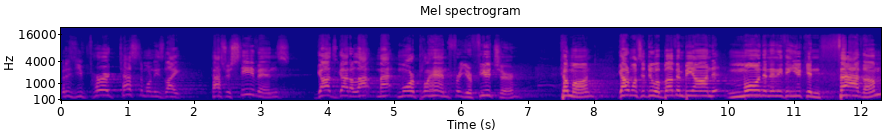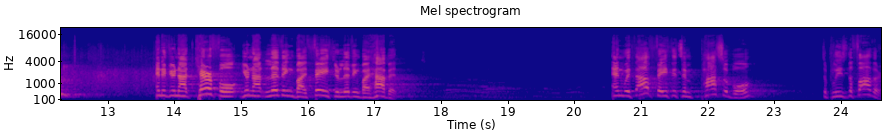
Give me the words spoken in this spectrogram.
But as you've heard testimonies like Pastor Stevens, God's got a lot more planned for your future. Come on. God wants to do above and beyond more than anything you can fathom. And if you're not careful, you're not living by faith, you're living by habit. And without faith, it's impossible to please the Father.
